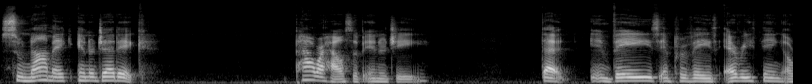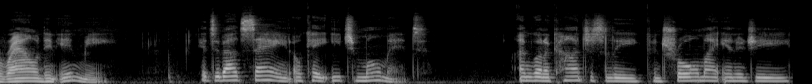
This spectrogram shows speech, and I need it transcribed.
tsunamic, energetic powerhouse of energy that invades and pervades everything around and in me. It's about saying, okay, each moment, I'm going to consciously control my energy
